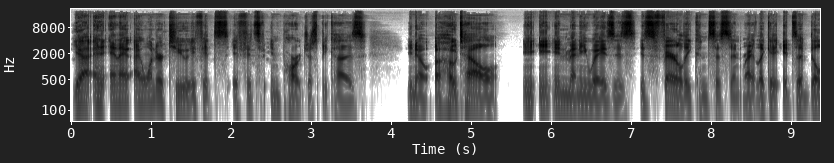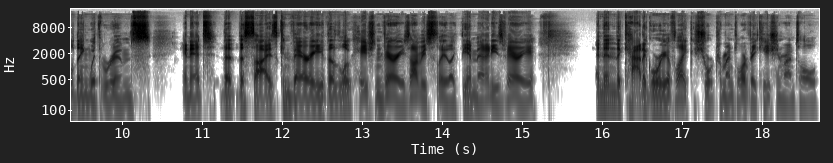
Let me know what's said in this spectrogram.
Yeah, and, and I, I wonder too if it's if it's in part just because, you know, a hotel in, in many ways is is fairly consistent, right? Like it, it's a building with rooms in it. that the size can vary, the location varies, obviously, like the amenities vary. And then the category of like short-term rental or vacation rental,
